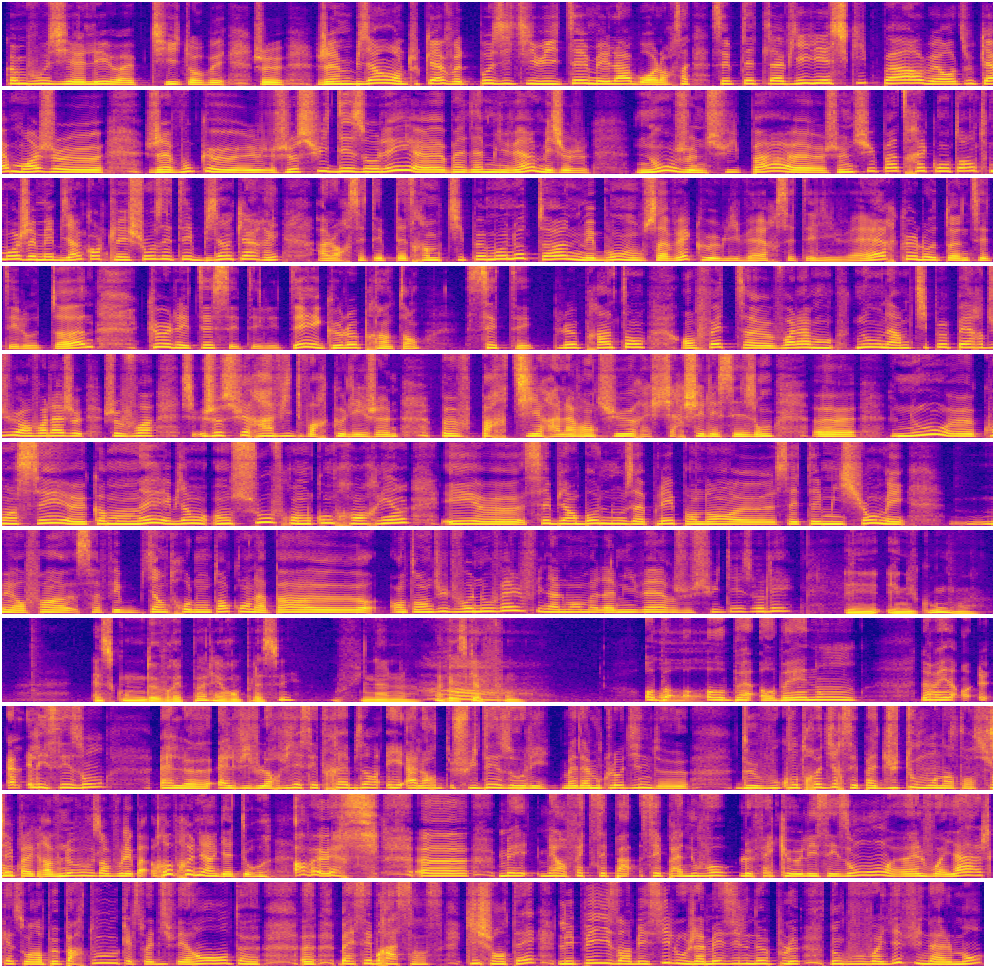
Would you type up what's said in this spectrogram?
comme, vous y allez, petite, oh je, j'aime bien en tout cas votre positivité, mais là, bon, alors ça, c'est peut-être la vieillesse qui parle, mais en tout cas, moi, je, j'avoue que je suis désolée, euh, Madame Hiver, mais je, non, je ne suis pas, euh, je ne suis pas très contente. Moi, j'aimais bien quand les choses étaient bien carrées. Alors, c'était peut-être un petit peu monotone, mais bon, on savait que l'hiver, c'était l'hiver, que l'automne, c'était l'automne, que l'été, c'était l'été, et que le printemps, c'était le printemps. En fait, euh, voilà, nous on est un petit peu perdus. Hein. Voilà, je, je, vois, je suis ravie de voir que les jeunes peuvent partir à l'aventure et chercher les saisons. Euh, nous, euh, coincés comme on est, eh bien, on, souffre, on ne comprend rien et c'est bien beau de nous appeler pendant cette émission, mais, mais enfin, ça fait bien trop longtemps qu'on n'a pas entendu de vos nouvelles finalement, Madame Hiver. Je suis désolée. Et, et du coup, est-ce qu'on ne devrait pas les remplacer? Au final, avec ce qu'elles font. Oh bah, oh bah, oh bah non. Non mais les saisons, elles, euh, elles vivent leur vie et c'est très bien. Et alors, je suis désolée, Madame Claudine, de, de vous contredire, c'est pas du tout mon intention. C'est pas grave, ne vous en voulez pas. Reprenez un gâteau. Ah bah merci. Euh, mais, mais en fait, c'est pas, c'est pas nouveau. Le fait que les saisons, euh, elles voyagent, qu'elles soient un peu partout, qu'elles soient différentes. bah c'est Brassens qui chantait Les pays imbéciles où jamais il ne pleut. Donc vous voyez finalement,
